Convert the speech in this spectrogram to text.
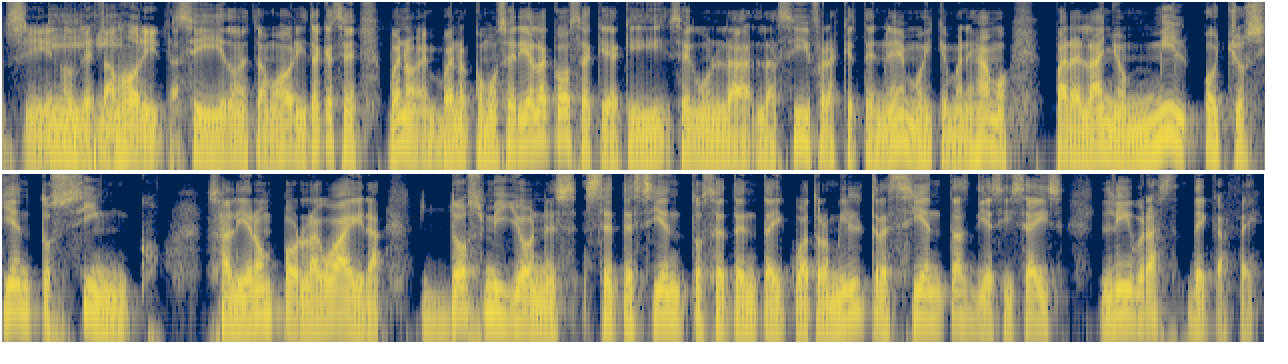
Sí, Y- donde estamos y- ahorita. Sí, donde estamos ahorita. Que se, bueno, en- bueno, ¿cómo sería la cosa? Que aquí, según la- las cifras que tenemos y que manejamos, para el año 1805 salieron por La Guaira 2.774.316 libras de café.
